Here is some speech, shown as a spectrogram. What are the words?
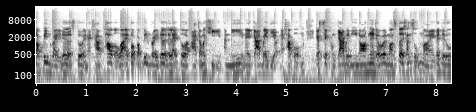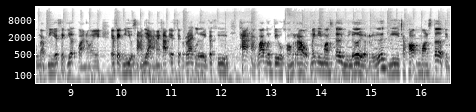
goblin riders ด้วยนะครับ เท่ากับว่าไอ้พวก goblin rider หลาย ๆ ตัวอาจจะมาขี่อันนี้ในการ์ดใบเดียวนะครับผมเอฟเฟกของการ์ดใบนี้เนาะเนื่องจากว่าเป็นมอนสเตอร์ชั้นสูงหน่อยก็จะดูแบบมีเอฟเฟกเยอะกว่าหน่อยเอฟเฟกมีอยู่ 3 อย่างนะครับเอฟเฟกแรกเลยก็คือ ถ้าหากว่าบนฟิลของเราไม่มีมอนสเตอร์อยู่เลย หรือมีเฉพาะมอนสเตอร์ติด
